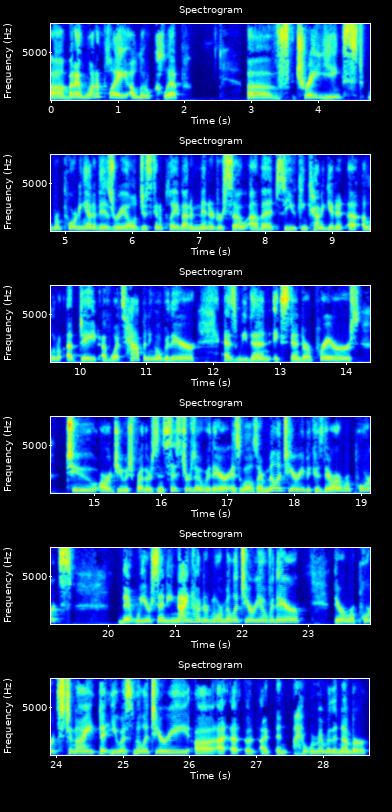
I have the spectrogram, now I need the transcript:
Um, but I want to play a little clip of Trey Yingst reporting out of Israel. Just going to play about a minute or so of it so you can kind of get a, a little update of what's happening over there as we then extend our prayers to our Jewish brothers and sisters over there, as well as our military, because there are reports that we are sending 900 more military over there. There are reports tonight that U.S. military, uh, I, I, I, and I don't remember the number,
